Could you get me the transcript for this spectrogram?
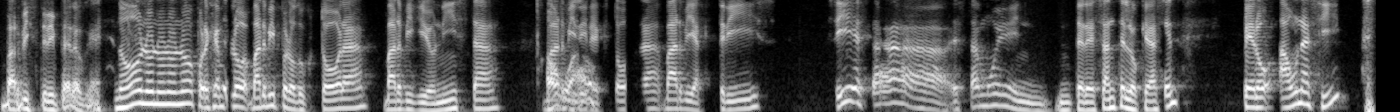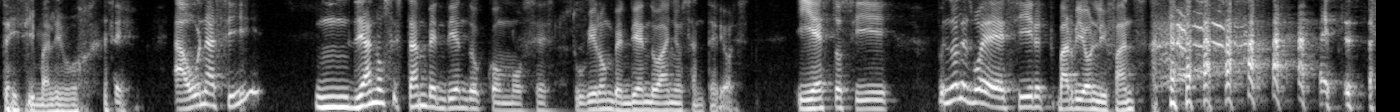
¿Barbie stripper o qué? No, no, no, no, no. Por ejemplo, Barbie productora, Barbie guionista, oh, Barbie directora, Barbie actriz. Sí, está, está muy interesante lo que hacen, pero aún así. Stacy Malibu. Sí. Aún así, ya no se están vendiendo como se estuvieron vendiendo años anteriores. Y esto sí, pues no les voy a decir Barbie OnlyFans. este está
